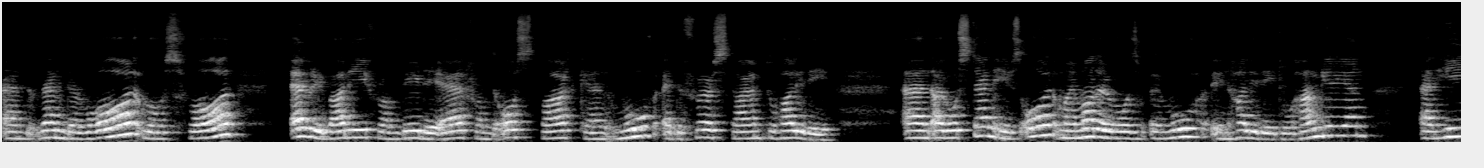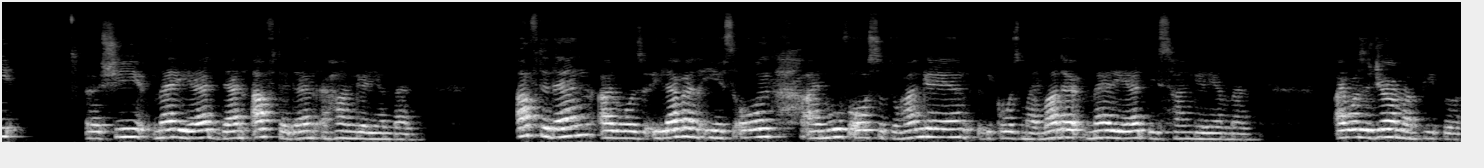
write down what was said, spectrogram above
And when the wall was fall everybody from DDR from the Ost part can move at the first time to holiday. And I was 10 years old. My mother was uh, moved in holiday to Hungarian. And he uh, she married then after then a Hungarian man after then, I was 11 years old. I moved also to Hungary because my mother married this Hungarian man. I was a German people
